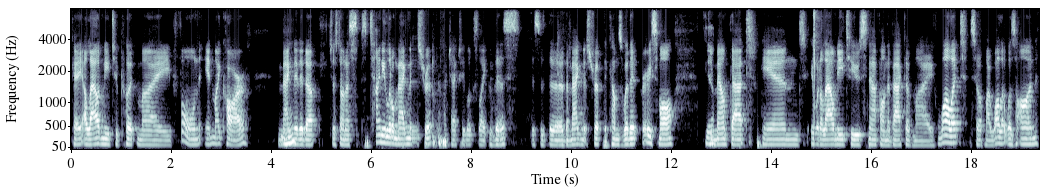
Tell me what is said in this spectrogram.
okay, allowed me to put my phone in my car, magnet it up just on a tiny little magnet strip, which actually looks like this. This is the the magnet strip that comes with it. Very small. Yeah. You mount that, and it would allow me to snap on the back of my wallet. So if my wallet was on,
